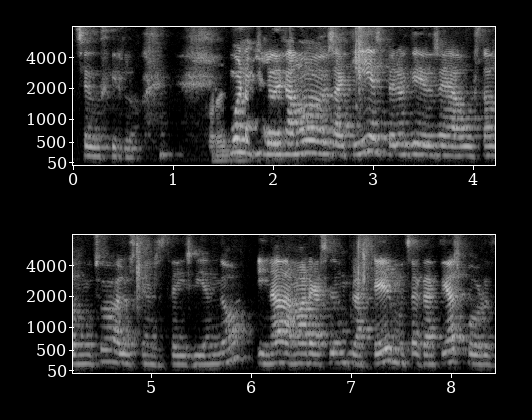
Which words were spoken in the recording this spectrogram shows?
seducirlo. Bueno, pues lo dejamos aquí, espero que os haya gustado mucho a los que nos estáis viendo y nada, Marga, ha sido un placer, muchas gracias por,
